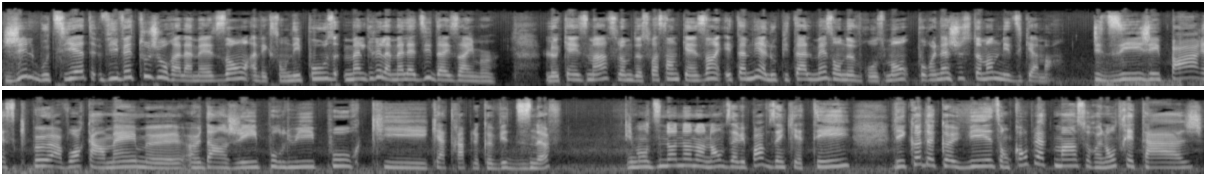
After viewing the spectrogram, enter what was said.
Gilles Boutillette vivait toujours à la maison avec son épouse malgré la maladie d'Alzheimer. Le 15 mars, l'homme de 75 ans est amené à l'hôpital Maisonneuve-Rosemont pour un ajustement de médicaments. J'ai dit, j'ai peur, est-ce qu'il peut avoir quand même euh, un danger pour lui pour qu'il attrape le COVID-19? Ils m'ont dit non, non, non, non, vous n'avez pas à vous inquiéter. Les cas de COVID sont complètement sur un autre étage.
